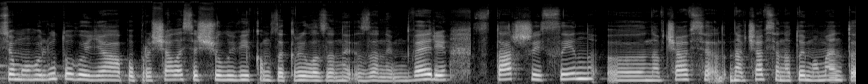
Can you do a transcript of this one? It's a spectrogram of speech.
7 лютого я попрощалася з чоловіком, закрила за, ним двері. Старший син е, навчався, навчався на той момент е,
